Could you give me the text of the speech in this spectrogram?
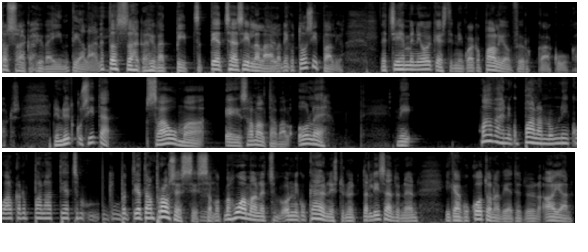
tossa on aika hyvä intialainen, tossa on aika hyvät pizzat, tiedätkö sillä lailla, niin kuin tosi paljon. että siihen meni oikeasti niin kuin aika paljon fyrkkaa kuukaudessa. Niin nyt kun sitä saumaa ei samalla tavalla ole, niin mä oon vähän niin kuin palannut, niin kuin alkanut palaa, tiedätkö, ja tämä on prosessissa, mm. mutta mä huomaan, että se on niin kuin käynnistynyt tämän lisääntyneen ikään kuin kotona vietetyn ajan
